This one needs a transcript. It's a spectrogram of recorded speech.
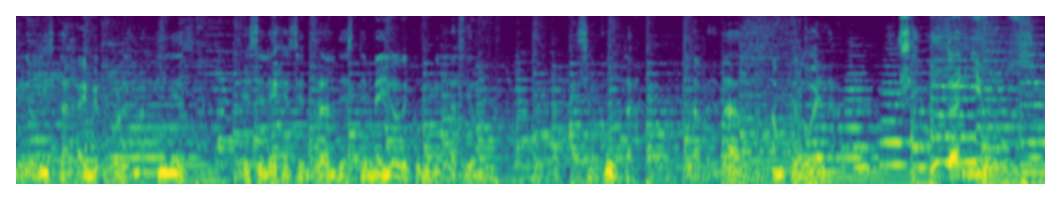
periodista Jaime Flores Martínez es el eje central de este medio de comunicación. Cicuta, la verdad aunque duela. Cicuta News.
